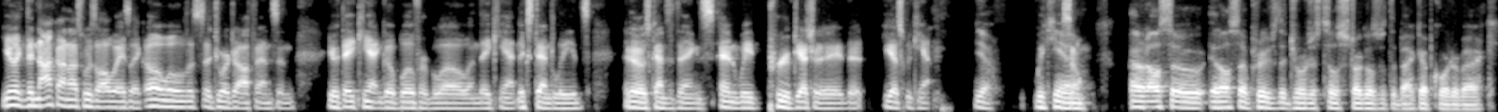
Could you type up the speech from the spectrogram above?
You're like the knock on us was always like, "Oh, well, it's a Georgia offense, and you know they can't go blow for blow, and they can't extend leads, and those kinds of things." And we proved yesterday that yes, we can. Yeah, we can. So, and also, it also proves that Georgia still struggles with the backup quarterback.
